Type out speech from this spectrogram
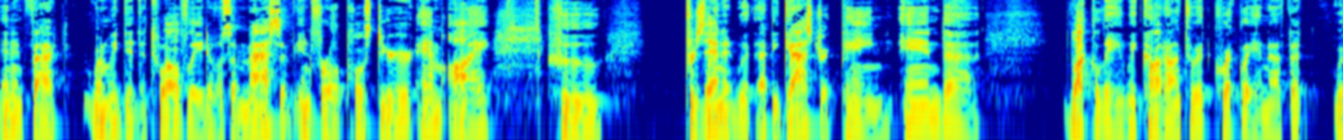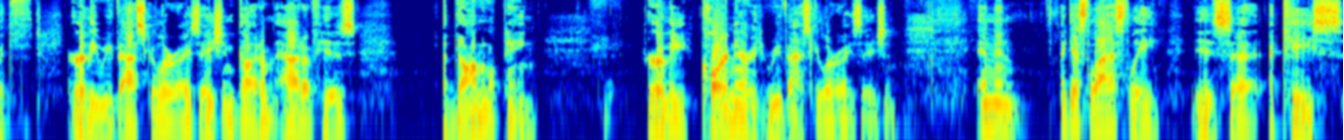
And in fact, when we did the 12 lead, it was a massive infero posterior MI who presented with epigastric pain. And uh, luckily, we caught onto it quickly enough that with early revascularization got him out of his abdominal pain, early coronary revascularization. And then, I guess, lastly, is uh, a case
